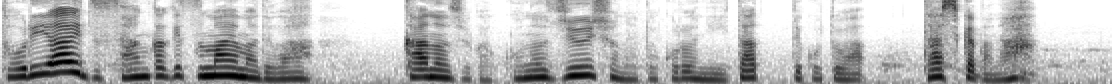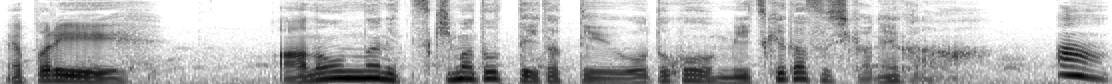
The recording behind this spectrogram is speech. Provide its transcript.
とりあえず3ヶ月前までは彼女がこの住所のところにいたってことは確かだなやっぱりあの女につきまとっていたっていう男を見つけ出すしかねえかな。あ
